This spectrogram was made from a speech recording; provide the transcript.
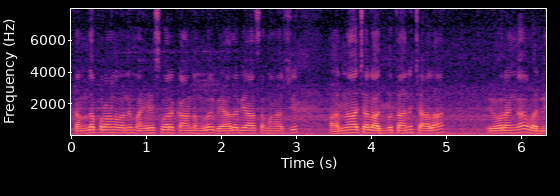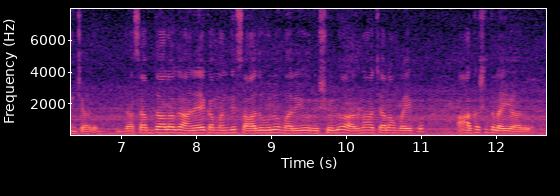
స్కందపురాణంలోని మహేశ్వర కాండంలో వేదవ్యాస మహర్షి అరుణాచల అద్భుతాన్ని చాలా వివరంగా వర్ణించారు. దశాబ్దాలుగా అనేక మంది సాధువులు మరియు ఋషులు అరుణాచలం వైపు ఆకర్షితులయ్యారు.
